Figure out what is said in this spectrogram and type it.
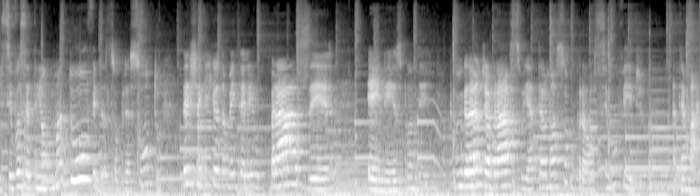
E se você tem alguma dúvida sobre o assunto, deixe aqui que eu também terei o prazer em lhe responder. Um grande abraço e até o nosso próximo vídeo. Até mais!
